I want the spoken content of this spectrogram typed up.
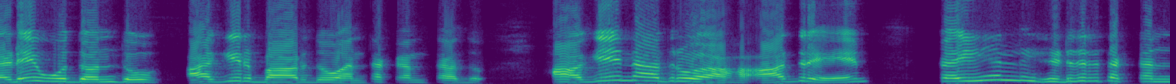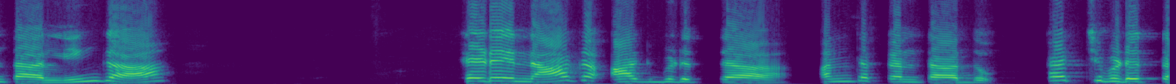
ನಡೆಯುವುದೊಂದು ಆಗಿರ್ಬಾರ್ದು ಅಂತಕ್ಕಂಥದ್ದು. ಹಾಗೇನಾದ್ರೂ ಆದ್ರೆ ಕೈಯಲ್ಲಿ ಹಿಡಿದಿರತಕ್ಕಂತ ಲಿಂಗ ಹೆಡೆ ನಾಗ ಆಗ್ಬಿಡುತ್ತ ಅಂತಕ್ಕಂತಹದ್ದು ಕಚ್ಚಿ ಬಿಡುತ್ತ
